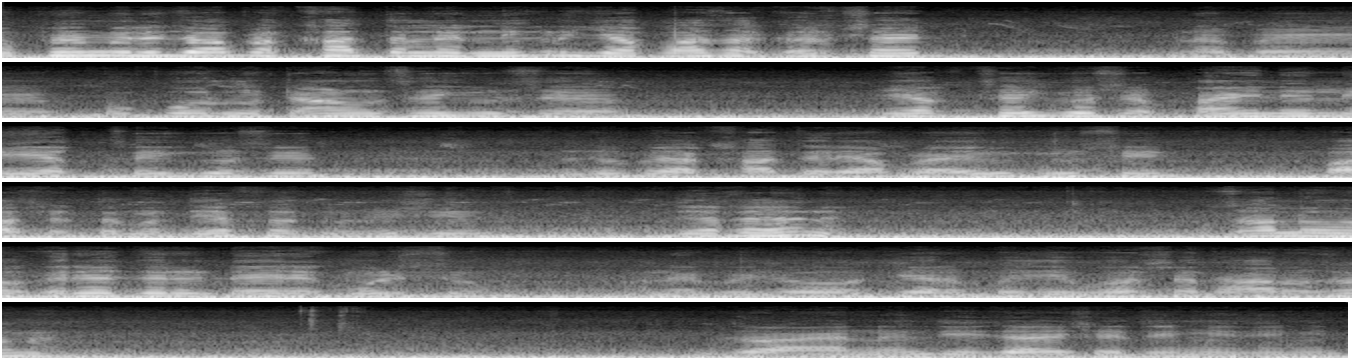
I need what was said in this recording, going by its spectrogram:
તો ફેમિલી જો આપણે ખાતર લઈને નીકળી ગયા પાછા ઘર સાઈડ અને ભાઈ બપોરનું ટાણું થઈ ગયું છે, એક થઈ ગયું છે ફાઇનલી એક થઈ ગયું છે. જો ભાઈ આ ખાતર આપણે આવી ગયું છે, પાછળ તમે દેખાતું હશે. દેખાય છે ને? ચાલો હવે ઘરે જઈને ડાયરેક્ટ મળીશું. અને ભાઈ જો અત્યારે બધી વરસાદ સારો છે ને, જો આ નદી જાય છે ધીમી ધીમી.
